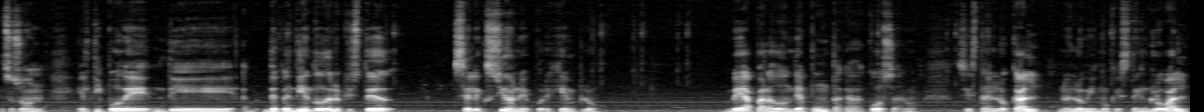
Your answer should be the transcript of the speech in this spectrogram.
Esos son el tipo de, de... Dependiendo de lo que usted seleccione, por ejemplo, vea para dónde apunta cada cosa. Si está en local, no es lo mismo que esté en global,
